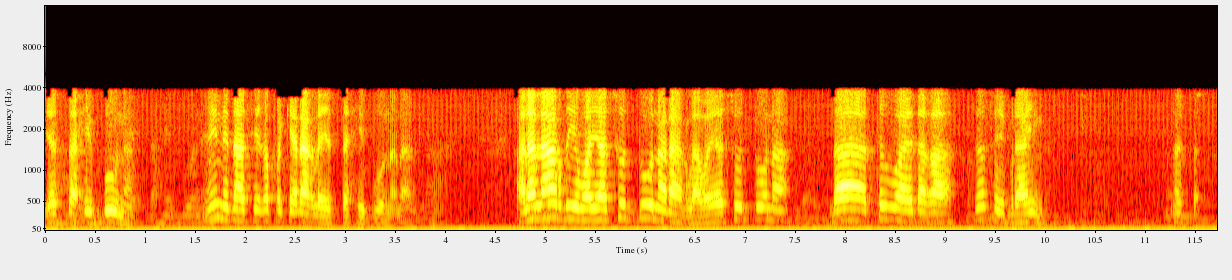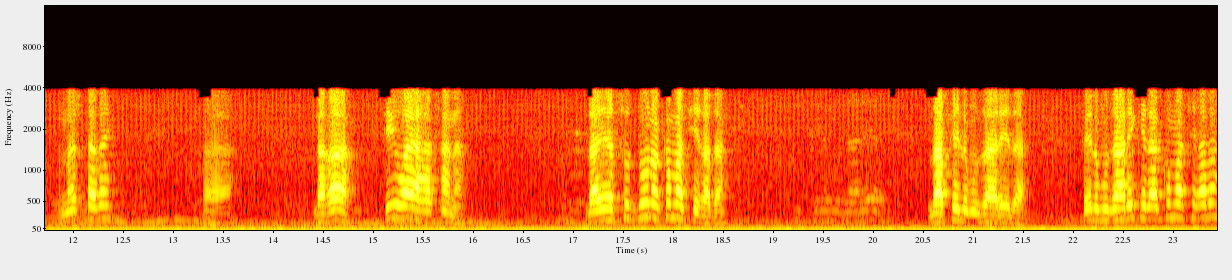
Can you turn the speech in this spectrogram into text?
یستحبون نه نه دا صيغه پکې راغله یستحبون راغله على الارض ويسدون راغله ويسدون دا ته وای دغه د ابراهيم نشته نشته ده دغه تی وای حسنه دا یسدون کومه صيغه ده دا فعل مضارع ده فعل مضارع کې دا کومه صيغه ده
